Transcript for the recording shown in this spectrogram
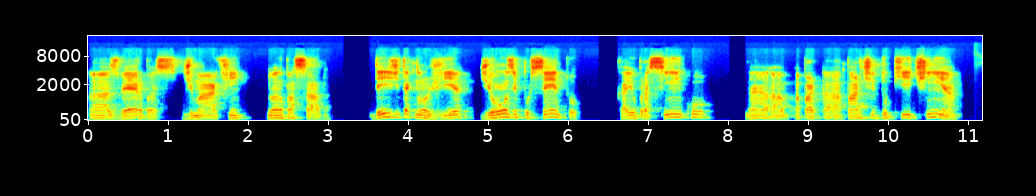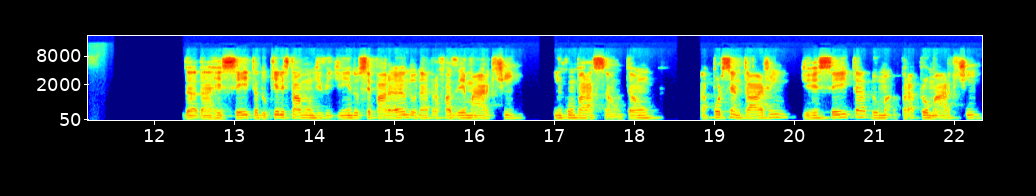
as verbas de marketing no ano passado desde tecnologia, de 11% caiu para 5%, né, a, a, a, parte do que tinha da, da, receita, do que eles estavam dividindo, separando né, para fazer marketing em comparação. Então, a porcentagem de receita para o marketing,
